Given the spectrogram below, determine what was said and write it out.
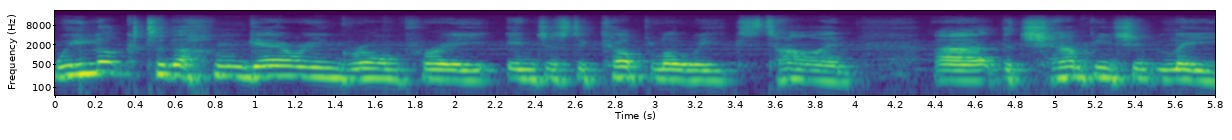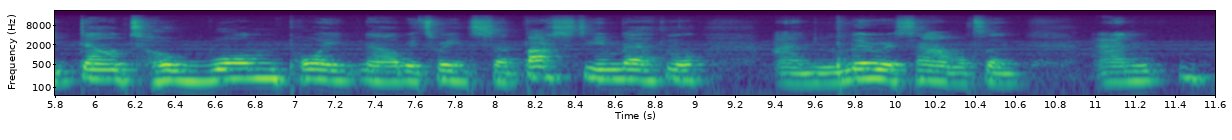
we look to the Hungarian Grand Prix in just a couple of weeks' time. Uh, the championship lead down to one point now between Sebastian Vettel and Lewis Hamilton. And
